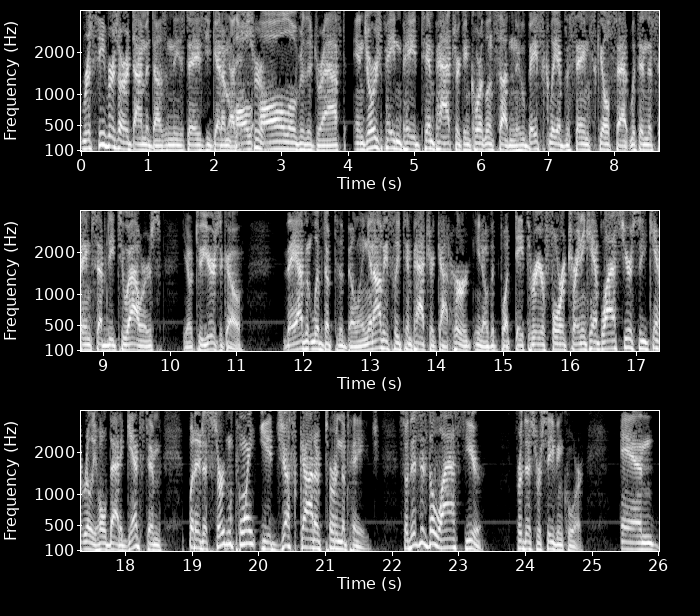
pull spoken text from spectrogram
Receivers are a dime a dozen these days. You get them That all, all over the draft. And George Paton paid Tim Patrick and Courtland Sutton, who basically have the same skill set within the same 72 hours, you know, two years ago. They haven't lived up to the billing. And obviously, Tim Patrick got hurt, you know, the, what, day three or four training camp last year, so you can't really hold that against him. But at a certain point, you just got to turn the page. So this is the last year for this receiving corps. And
